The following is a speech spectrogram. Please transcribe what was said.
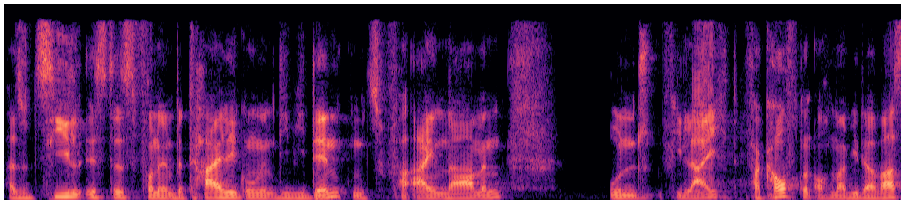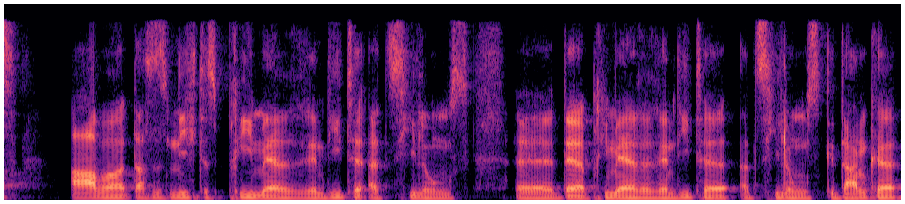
Also Ziel ist es, von den Beteiligungen Dividenden zu vereinnahmen. Und vielleicht verkauft man auch mal wieder was, aber das ist nicht das primäre Renditeerzielungs, äh, der primäre Renditeerzielungsgedanke.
